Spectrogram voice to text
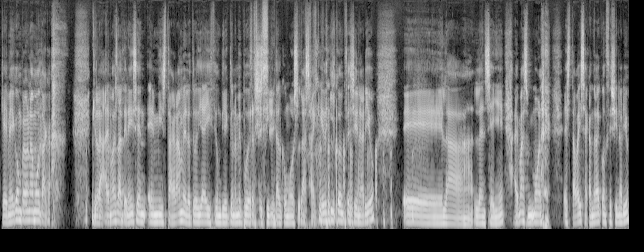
que me he comprado una motaca. Que además la tenéis en, mi Instagram. El otro día hice un directo, no me pude resistir, tal como la saqué del concesionario, eh, la, enseñé. Además, mola, estaba ahí sacándola del concesionario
